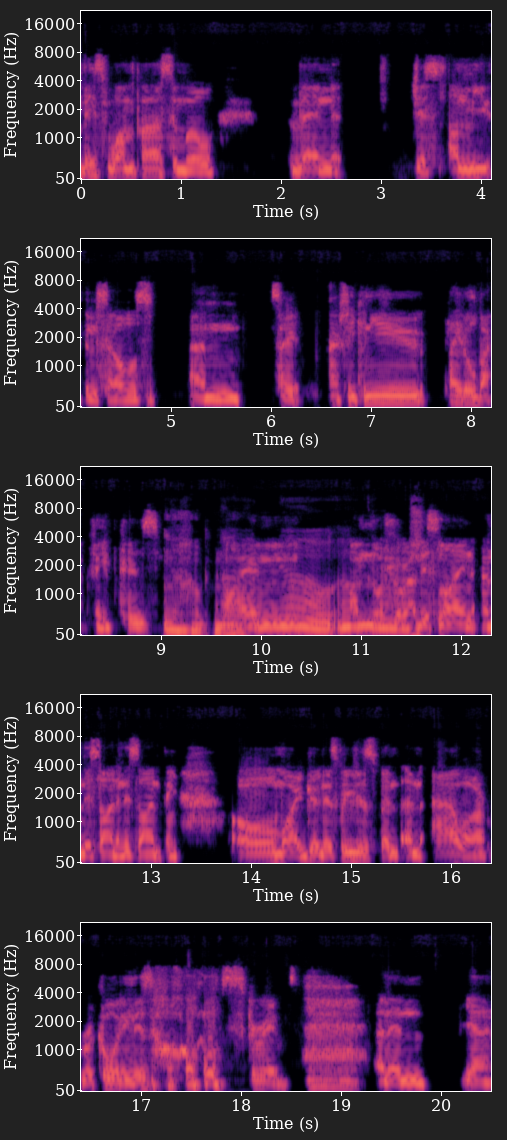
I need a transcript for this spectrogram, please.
this one person will then just unmute themselves and say, actually, can you play it all back for me? Because Oh, no. Oh, I'm- no. Oh, I'm not sure about this line and this line and this line thing. Oh my goodness, we just spent an hour recording this whole script. And then, yeah,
